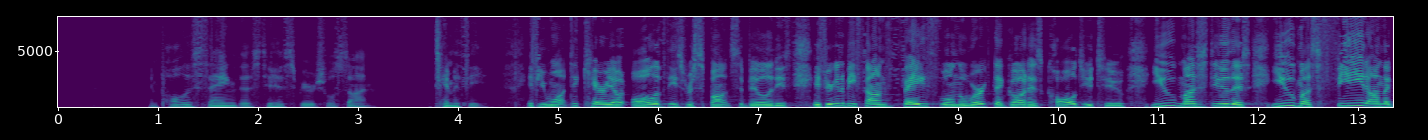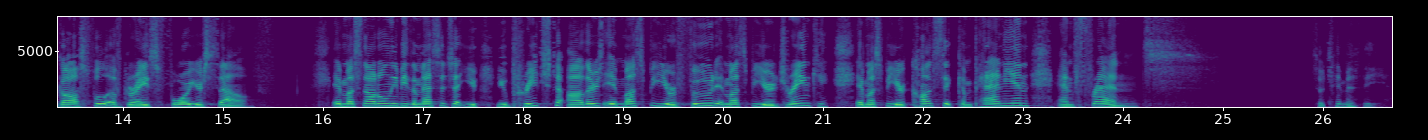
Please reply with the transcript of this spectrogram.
And Paul is saying this to his spiritual son Timothy, if you want to carry out all of these responsibilities, if you're going to be found faithful in the work that God has called you to, you must do this. You must feed on the gospel of grace for yourself. It must not only be the message that you, you preach to others, it must be your food, it must be your drink, it must be your constant companion and friend. So, Timothy,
